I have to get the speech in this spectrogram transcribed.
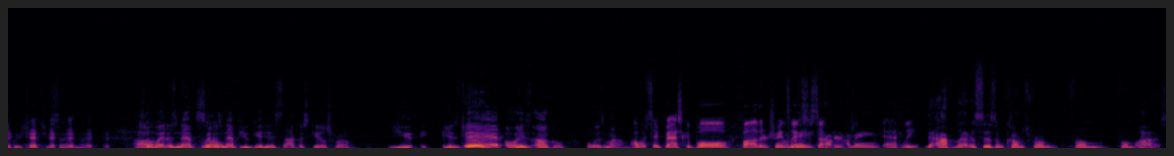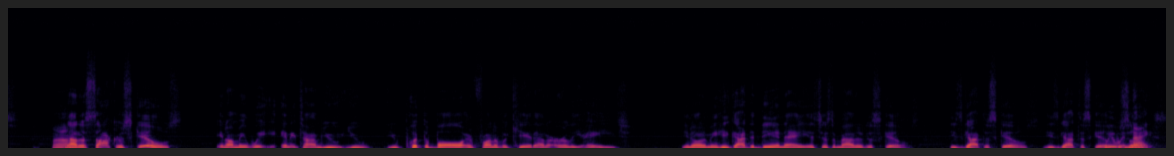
appreciate you saying that. so where Um, does Nep- where does nephew get his soccer skills from? You, his Dude. dad or his uncle or his mama? I would say basketball father translates mean, to soccer. I- I mean, athlete. the athleticism comes from from from us. Huh? Now the soccer skills, you know, I mean, we anytime you you you put the ball in front of a kid at an early age, you know what I mean. He got the DNA. It's just a matter of the skills. He's got the skills. He's got the skills. we were So, nice.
